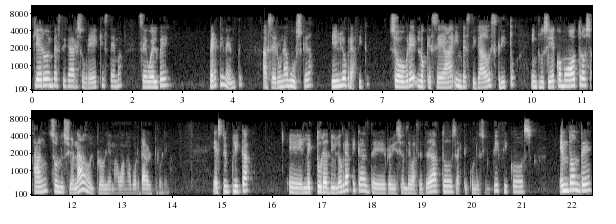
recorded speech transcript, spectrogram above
quiero investigar sobre X tema, se vuelve pertinente hacer una búsqueda bibliográfica sobre lo que se ha investigado, escrito, inclusive cómo otros han solucionado el problema o han abordado el problema. Esto implica eh, lecturas bibliográficas de revisión de bases de datos, artículos científicos, en donde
